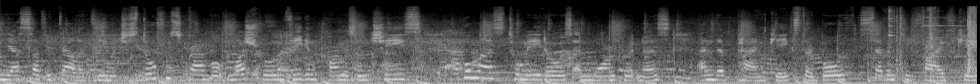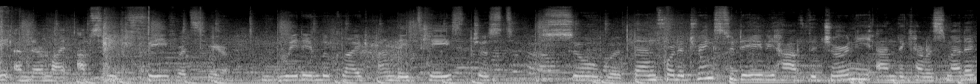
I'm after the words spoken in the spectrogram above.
Vinyasa Vitality, which is tofu scrambled, mushroom, vegan parmesan cheese, hummus, tomatoes, and more goodness. And the pancakes, they're both 75k and they're my absolute favorites here. The way they look like and they taste just so good. Then for the drinks today, we have the Journey and the Charismatic.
